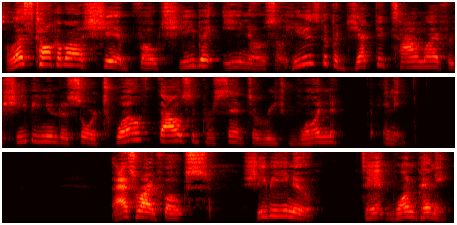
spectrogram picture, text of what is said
So let's talk about SHIB, folks. Shiba Inu. So here's the projected timeline for Shiba Inu to soar 12,000% to reach one penny. That's right, folks. Shiba Inu to hit one penny.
